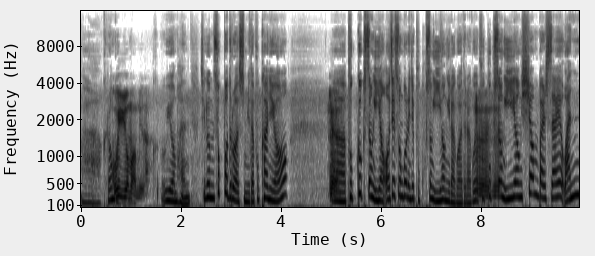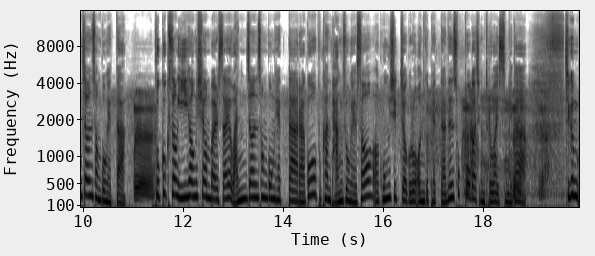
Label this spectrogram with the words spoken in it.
아, 그런 거기 거 위험합니다. 위험한. 지금 속보 들어왔습니다. 북한이요. 네. 아, 북극성 2형 어제 쏜 거는 이제 북극성 2형이라고 하더라고요. 네, 북극성 2형 시험 발사에 완전 성공했다. 네. 북극성 2형 시험 발사에 완전 성공했다라고 북한 방송에서 어, 공식적으로 언급했다는 속보가 지금 들어와 있습니다. 지금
